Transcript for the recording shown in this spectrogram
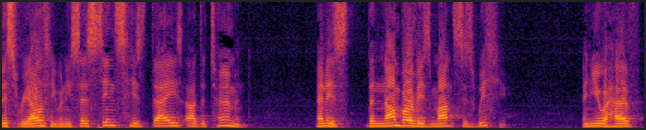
this reality when he says, Since his days are determined, and his, the number of his months is with you, and you have,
